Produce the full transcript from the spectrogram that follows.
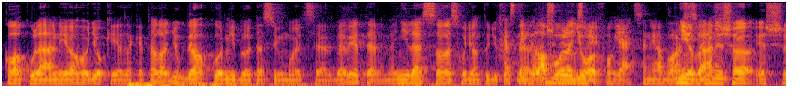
kalkulálnia, hogy oké, okay, ezeket eladjuk, de akkor miből teszünk majd szert bevételre, mennyi lesz az, hogyan tudjuk hát ezt ellenőrizni. Abból, hogy jól fog játszani a Barca Nyilván, és, a, és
